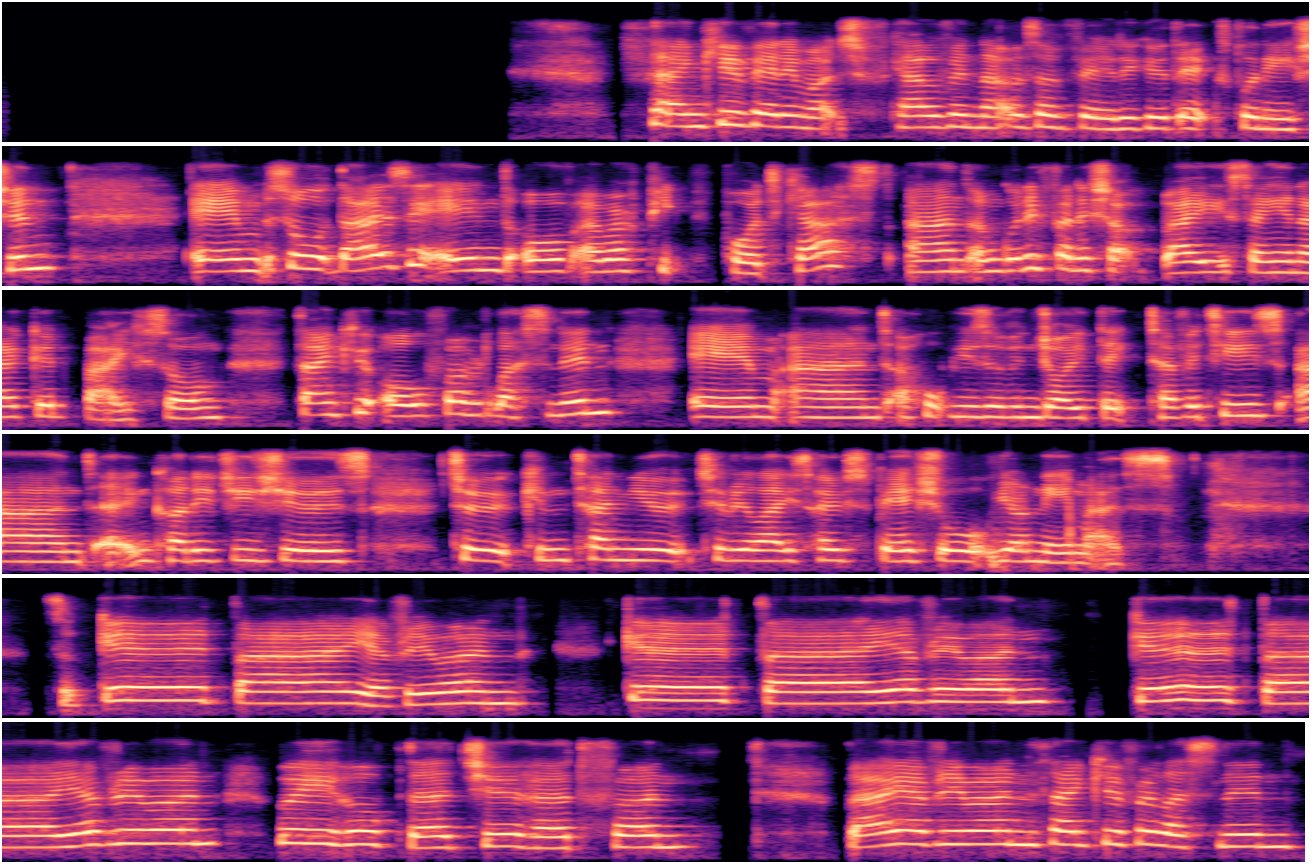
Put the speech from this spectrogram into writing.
Thank you very much, Calvin. That was a very good explanation. Um, so that is the end of our Peep podcast, and I'm going to finish up by singing our goodbye song. Thank you all for listening, um, and I hope you have enjoyed the activities, and it encourages you to continue to realise how special your name is. So goodbye, everyone. Goodbye, everyone. Goodbye, everyone. We hope that you had fun. Bye, everyone. Thank you for listening.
